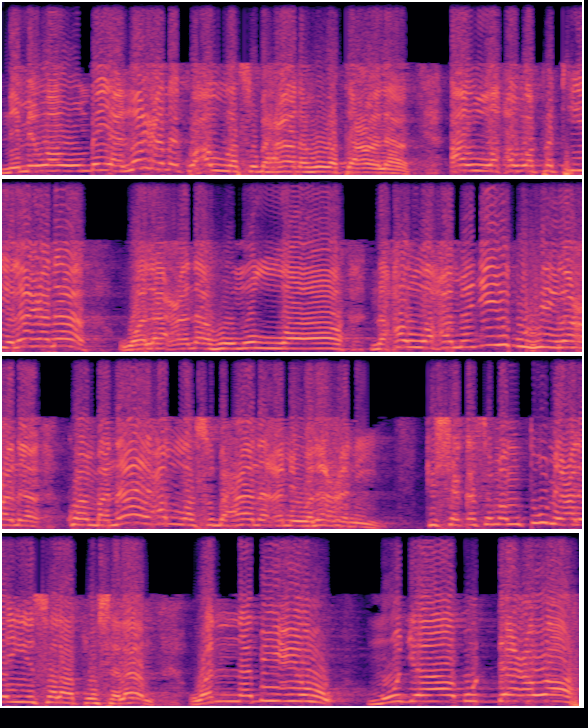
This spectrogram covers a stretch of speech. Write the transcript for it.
nimewaombea laana kwa allah subhanahu wa taala allah awapatie laana walaanahumullah. Na allah amejibu hii laana kwamba naye allah subhana amewalaani. Kisha akasema mtume alaihi salatu wassalam wannabiyu mujabu dawa.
